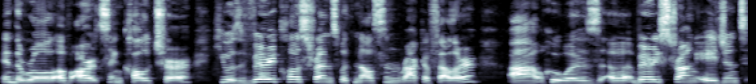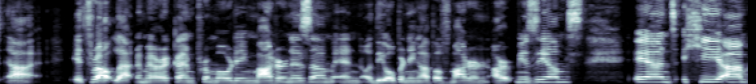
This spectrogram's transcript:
in the role of arts and culture. He was very close friends with Nelson Rockefeller, uh, who was a very strong agent uh, throughout Latin America and promoting modernism and the opening up of modern art museums. And he, um,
